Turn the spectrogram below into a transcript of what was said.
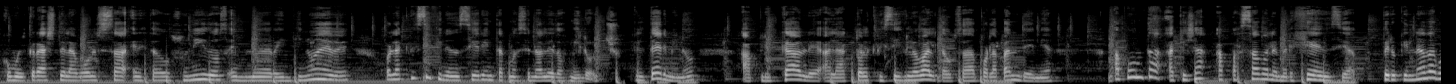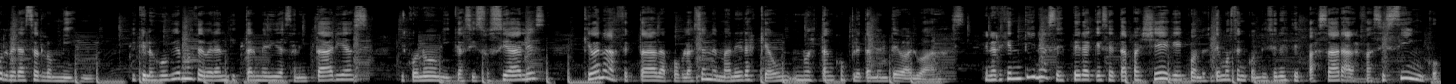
como el crash de la bolsa en Estados Unidos en 1929 o la crisis financiera internacional de 2008. El término, aplicable a la actual crisis global causada por la pandemia, apunta a que ya ha pasado la emergencia, pero que nada volverá a ser lo mismo y que los gobiernos deberán dictar medidas sanitarias, económicas y sociales que van a afectar a la población de maneras que aún no están completamente evaluadas. En Argentina se espera que esa etapa llegue cuando estemos en condiciones de pasar a la fase 5,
